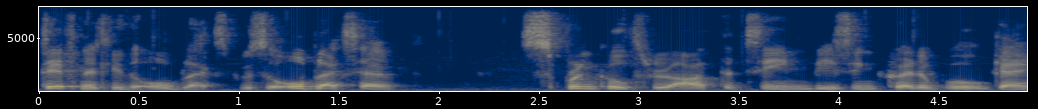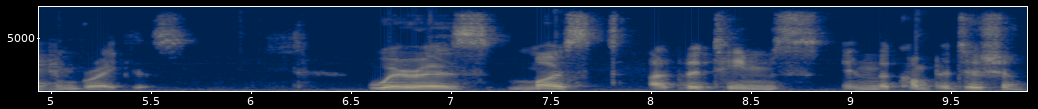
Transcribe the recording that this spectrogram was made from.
definitely the All Blacks because the All Blacks have sprinkled throughout the team these incredible game breakers, whereas most other teams in the competition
